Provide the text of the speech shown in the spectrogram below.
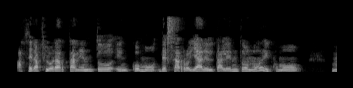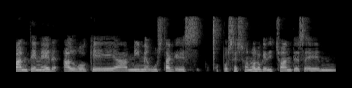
hacer aflorar talento, en cómo desarrollar el talento, ¿no? Y cómo mantener algo que a mí me gusta, que es, pues eso, ¿no? Lo que he dicho antes. Em,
